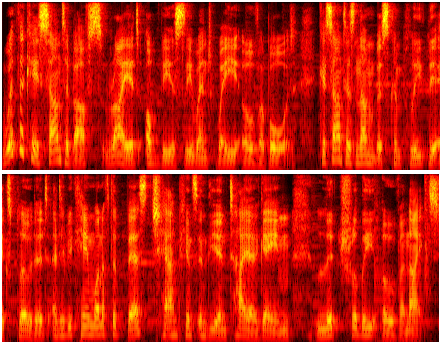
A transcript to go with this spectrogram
With the K'Sante buffs, Riot obviously went way overboard. K'Sante's numbers completely exploded and he became one of the best champions in the entire game, literally overnight.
